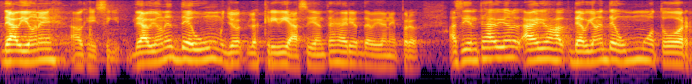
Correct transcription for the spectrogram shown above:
de aviones, ah, ok, sí, de aviones de un, yo lo escribí, accidentes aéreos de aviones, pero accidentes aéreos de aviones de un motor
